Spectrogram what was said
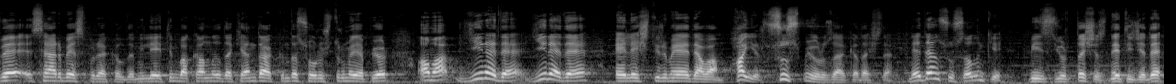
ve serbest bırakıldı. Milli Eğitim Bakanlığı da kendi hakkında soruşturma yapıyor. Ama yine de yine de eleştirmeye devam. Hayır, susmuyoruz arkadaşlar. Neden susalım ki? Biz yurttaşız. Neticede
